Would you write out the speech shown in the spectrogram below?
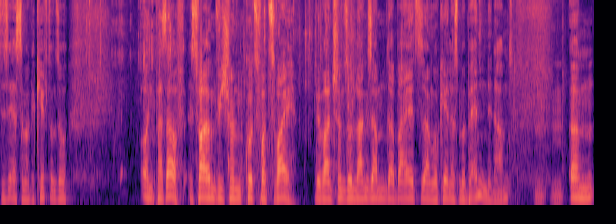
das erste Mal gekifft und so. Und pass auf, es war irgendwie schon kurz vor zwei. Wir waren schon so langsam dabei zu sagen, okay, lass mal beenden den Abend. Ähm,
